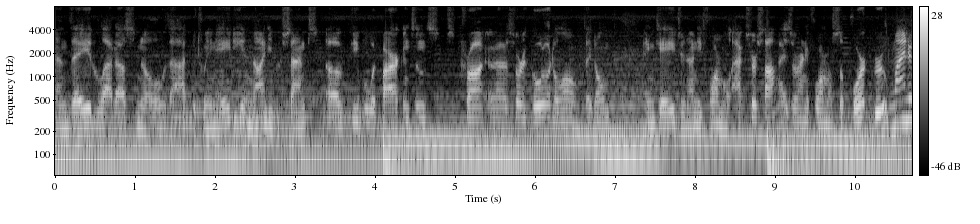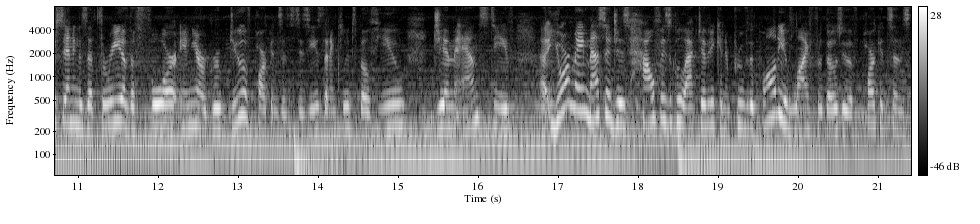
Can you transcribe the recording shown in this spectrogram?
and they let us know that between 80 and 90 percent of people with Parkinson's try, uh, sort of go it alone. They don't engage in any formal exercise or any formal support group. My understanding is that three of the four in your group do have Parkinson's disease. That includes both you, Jim, and Steve. Uh, your main message is how physical activity can improve the quality of life for those who have Parkinson's.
